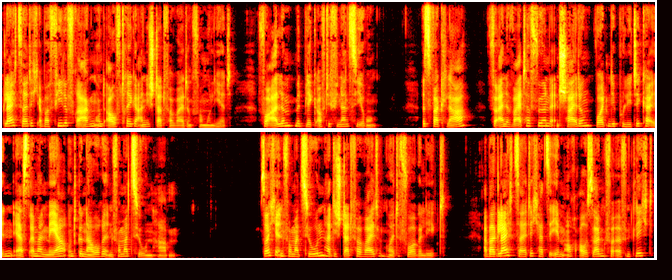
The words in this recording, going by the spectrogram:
gleichzeitig aber viele Fragen und Aufträge an die Stadtverwaltung formuliert, vor allem mit Blick auf die Finanzierung. Es war klar, für eine weiterführende Entscheidung wollten die PolitikerInnen erst einmal mehr und genauere Informationen haben. Solche Informationen hat die Stadtverwaltung heute vorgelegt. Aber gleichzeitig hat sie eben auch Aussagen veröffentlicht,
